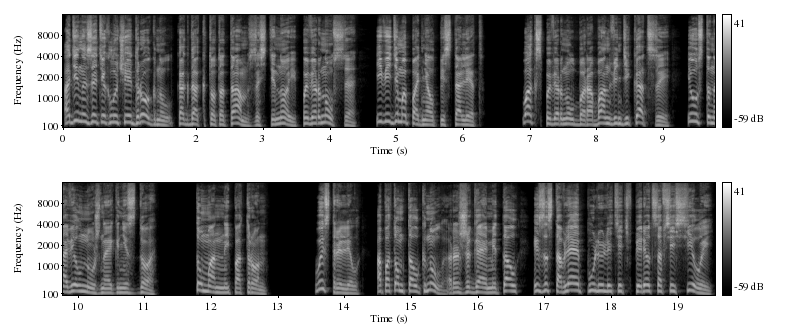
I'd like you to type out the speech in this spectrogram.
Один из этих лучей дрогнул, когда кто-то там, за стеной, повернулся и, видимо, поднял пистолет. Вакс повернул барабан виндикации и установил нужное гнездо. Туманный патрон. Выстрелил, а потом толкнул, разжигая металл и заставляя пулю лететь вперед со всей силой,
